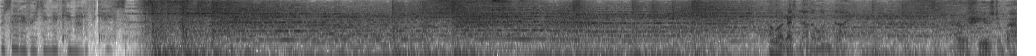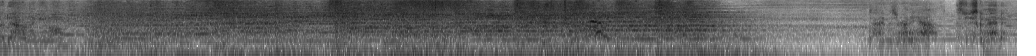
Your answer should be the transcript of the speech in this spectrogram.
Was that everything that came out of the case? I won't let another one die. I refuse to bow down any longer. Time is running out. Let's just command it.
